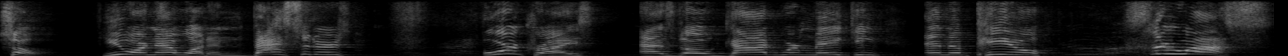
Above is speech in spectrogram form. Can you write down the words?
So, you are now what? Ambassadors for Christ as though God were making an appeal through us.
